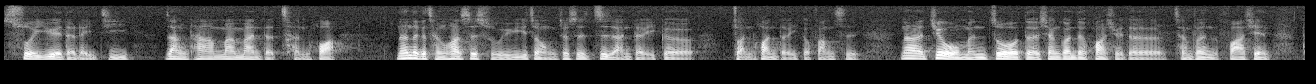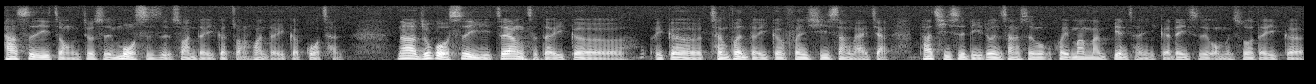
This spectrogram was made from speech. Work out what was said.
岁月的累积，让它慢慢的陈化。那那个陈化是属于一种就是自然的一个转换的一个方式。那就我们做的相关的化学的成分发现，它是一种就是墨石子酸的一个转换的一个过程。那如果是以这样子的一个一个成分的一个分析上来讲，它其实理论上是会慢慢变成一个类似我们说的一个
